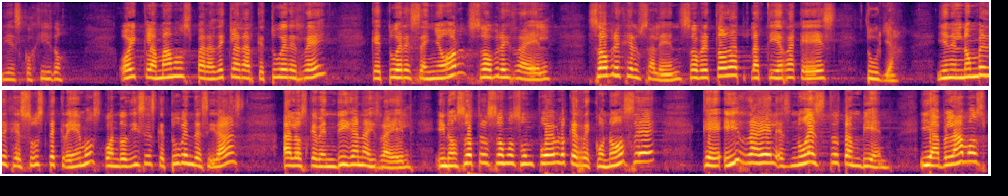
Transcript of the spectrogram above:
y escogido. Hoy clamamos para declarar que tú eres rey, que tú eres Señor sobre Israel sobre Jerusalén, sobre toda la tierra que es tuya. Y en el nombre de Jesús te creemos cuando dices que tú bendecirás a los que bendigan a Israel. Y nosotros somos un pueblo que reconoce que Israel es nuestro también. Y hablamos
